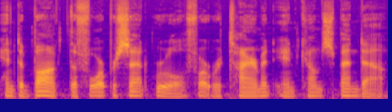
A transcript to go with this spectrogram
and debunked the 4% rule for retirement income spend down.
